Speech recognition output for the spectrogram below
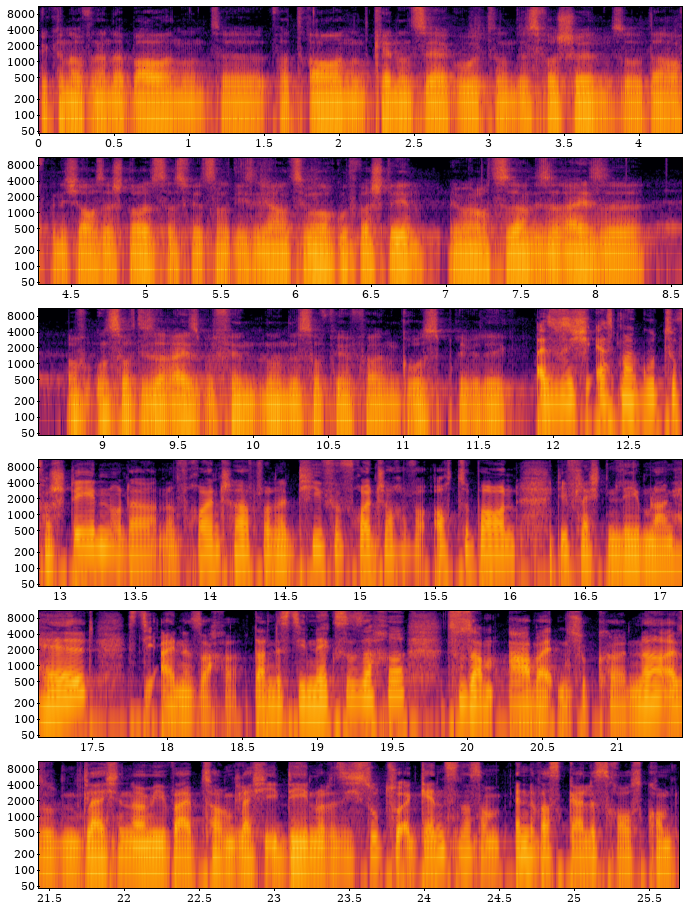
wir können aufeinander bauen und äh, vertrauen und kennen uns sehr gut und das ist voll schön. So, darauf bin ich auch sehr stolz, dass wir jetzt nach diesen Jahren uns immer noch gut verstehen, immer noch zusammen diese Reise auf uns auf dieser Reise befinden und das ist auf jeden Fall ein großes Privileg. Also sich erstmal gut zu verstehen oder eine Freundschaft oder eine tiefe Freundschaft aufzubauen, die vielleicht ein Leben lang hält, ist die eine Sache. Dann ist die nächste Sache, zusammen arbeiten zu können, ne? also den gleichen irgendwie Vibe zu haben, gleiche Ideen oder sich so zu ergänzen, dass am Ende was Geiles rauskommt.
